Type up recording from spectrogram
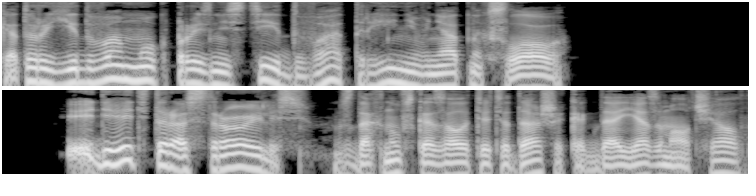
который едва мог произнести два-три невнятных слова. «И дети-то расстроились», — вздохнув, сказала тетя Даша, когда я замолчал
